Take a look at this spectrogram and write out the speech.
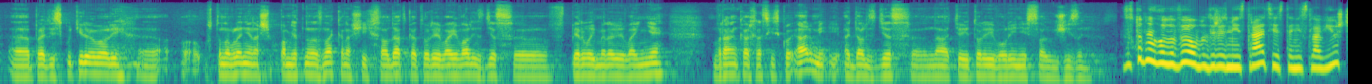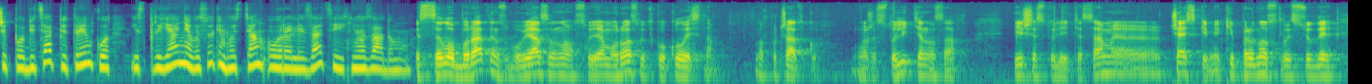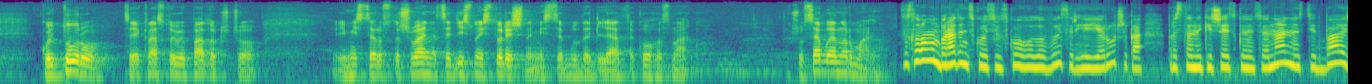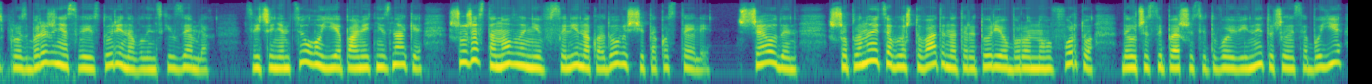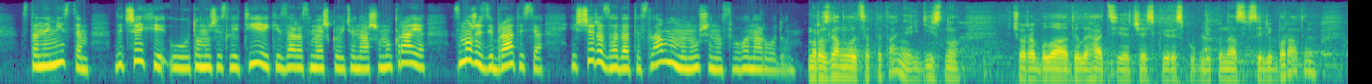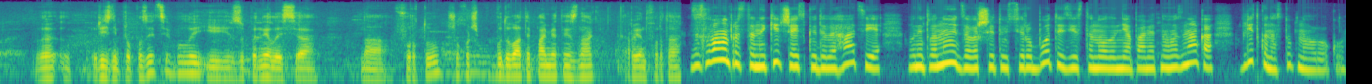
продискутировали э, установление нашего памятного знака наших солдат, которые воевали здесь э, в Первой мировой войне в рамках российской армии и отдали здесь э, на территории Волыни свою жизнь. Заступник голови облдержадміністрації Станіслав Ющик пообіцяв підтримку і сприяння високим гостям у реалізації їхнього задуму. Село Боратин зобов'язано в своєму розвитку колись там, на початку, може, століття назад, більше століття, саме чеським, які привносили сюди культуру. Це якраз той випадок, що і місце розташування це дійсно історичне місце буде для такого знаку. Що все буде нормально. За словами Баратинського сільського голови Сергія Яручика, представники чеської національності дбають про збереження своєї історії на волинських землях. Свідченням цього є пам'ятні знаки, що вже встановлені в селі на кладовищі та костелі. Ще один, що планується облаштувати на території оборонного форту, де у часи Першої світової війни точилися бої, стане місцем, де чехи, у тому числі ті, які зараз мешкають у нашому краї, зможуть зібратися і ще раз згадати славну минувшину свого народу. Ми розглянули це питання і дійсно вчора була делегація Чеської Республіки у нас в селі Боратин. В- Різні пропозиції були і зупинилися на форту, що хоче побудувати пам'ятний знак район форта. За словами представників чеської делегації, вони планують завершити усі роботи зі встановлення пам'ятного знака влітку наступного року.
